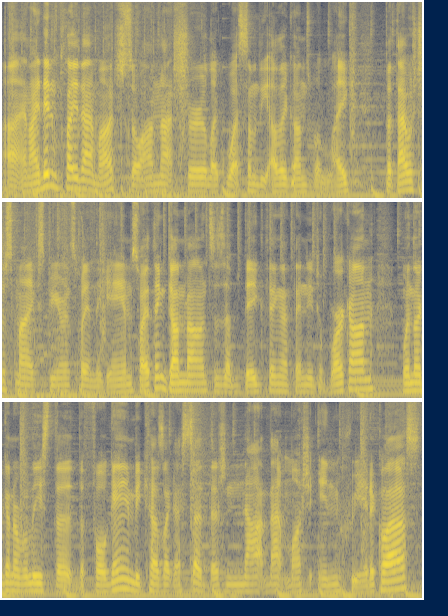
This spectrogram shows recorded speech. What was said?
Uh, and I didn't play that much, so I'm not sure like what some of the other guns were like. But that was just my experience playing the game. So I think gun balance is a big thing that they need to work on when they're going to release the, the full game because, like I said, there's not that much in Create a Class.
